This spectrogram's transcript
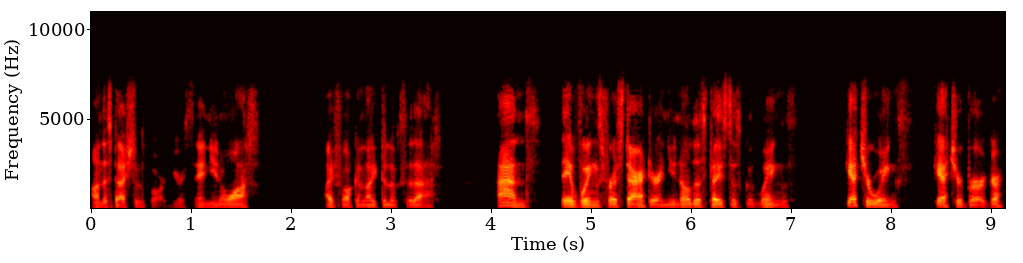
on the specials board. You're saying, you know what? I fucking like the looks of that. And they have wings for a starter, and you know this place does good wings. Get your wings, get your burger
